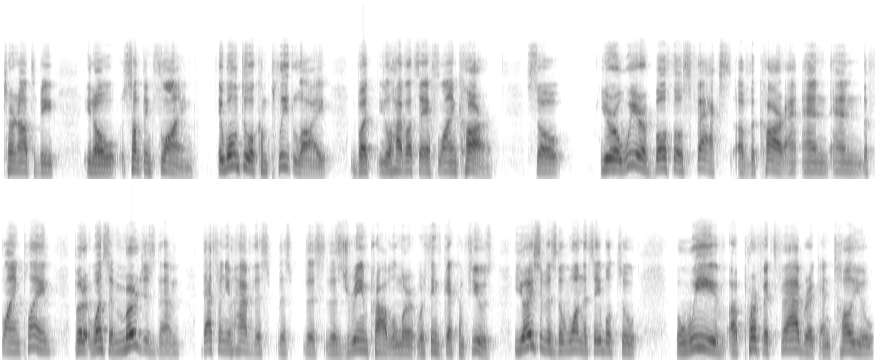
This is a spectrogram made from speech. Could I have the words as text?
turn out to be, you know, something flying. It won't do a complete lie, but you'll have, let's say, a flying car. So you're aware of both those facts of the car and, and, and the flying plane, but once it merges them, that's when you have this this this this dream problem where, where things get confused. Yosef is the one that's able to weave a perfect fabric and tell you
